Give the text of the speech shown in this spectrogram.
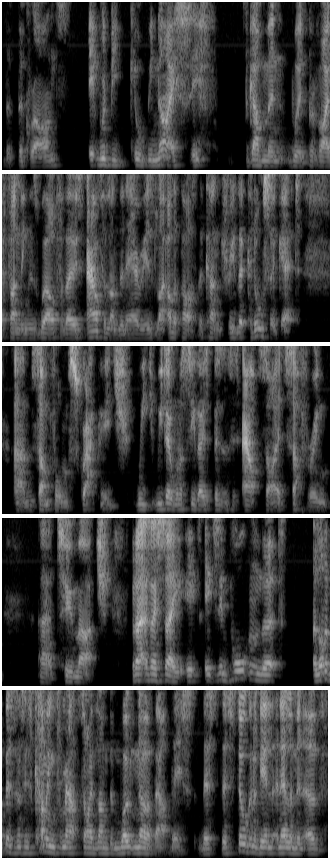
the, the grants, it would be it would be nice if the government would provide funding as well for those outer London areas, like other parts of the country, that could also get um, some form of scrappage. We we don't want to see those businesses outside suffering uh, too much. But as I say, it's it's important that a lot of businesses coming from outside London won't know about this. There's there's still going to be an element of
